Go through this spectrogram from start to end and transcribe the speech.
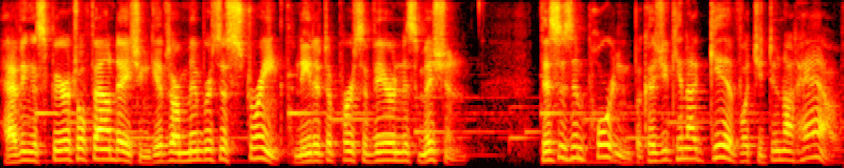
Having a spiritual foundation gives our members the strength needed to persevere in this mission. This is important because you cannot give what you do not have.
